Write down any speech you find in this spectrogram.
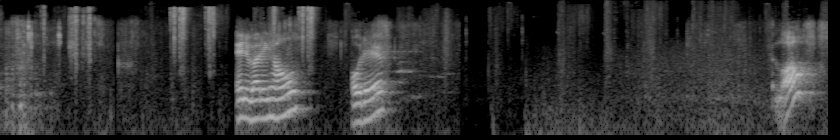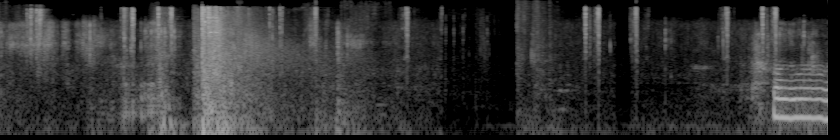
Anybody home? Or there? Hello? Hmm.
